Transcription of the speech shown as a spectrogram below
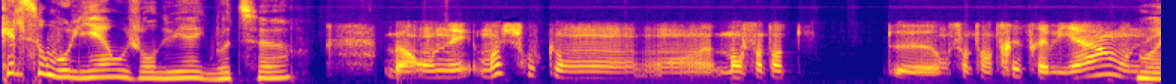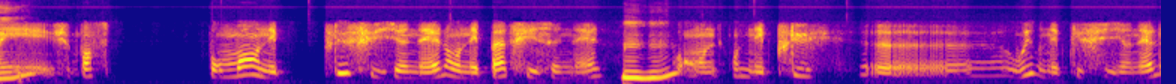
Quels sont vos liens aujourd'hui avec votre sœur? Ben, on est, Moi, je trouve qu'on on, s'entend euh, on s'entend très très bien. On est, je pense, pour moi, on n'est plus fusionnel, on n'est pas fusionnel. Mm-hmm. On n'est plus, euh, oui, on n'est plus fusionnel,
